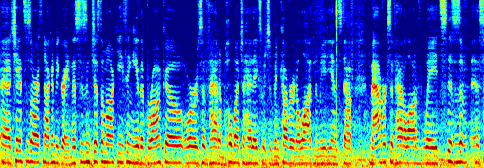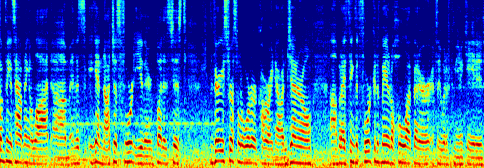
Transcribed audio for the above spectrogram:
uh, chances are it's not going to be great. And this isn't just a Mach-E thing either. Bronco orders have had a whole bunch of headaches, which have been covered a lot in the media and stuff. Mavericks have had a lot of waits. This is a, something that's happening a lot, um, and it's again not just Ford either, but it's just very stressful to order a car right now in general. Uh, but I think that Ford could have made it a whole lot better if they would have communicated,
